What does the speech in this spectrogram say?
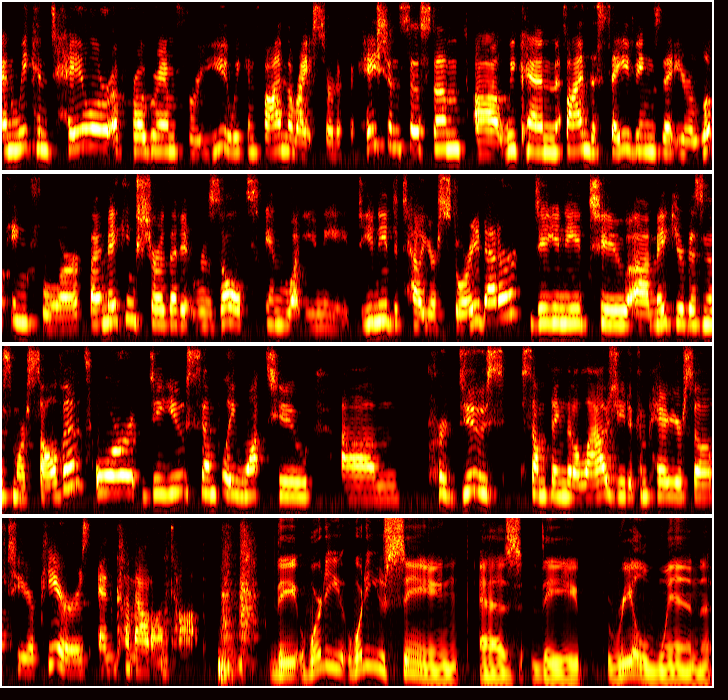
and we can tailor a program for you. We can find the right certification system. Uh, we can find the savings that you're looking for by making sure that it results in what you need. Do you need to tell your story better? Do you need to uh, make your business more solvent? Or do you simply want to um, produce something that allows you to compare yourself to your peers and come out on top. The what are you what are you seeing as the real win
